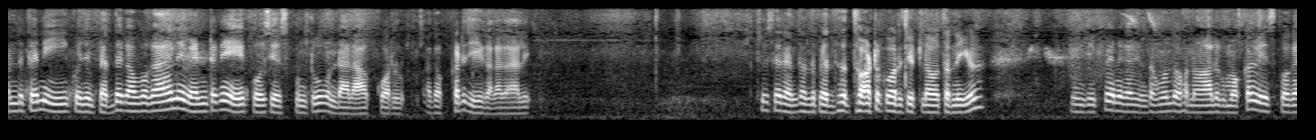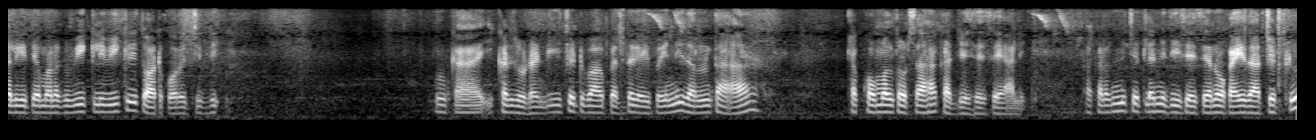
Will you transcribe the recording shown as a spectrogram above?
అందుకని కొంచెం పెద్దగా అవ్వగానే వెంటనే కోసేసుకుంటూ ఉండాలి ఆకుకూరలు. అదొక్కటి చేయగలగాలి. చూసారు ఎంతంత పెద్ద తోటకూర చెట్లు అవుతున్నాయో? నేను చెప్పాను కదా ఇంతకుముందు ఒక నాలుగు మొక్కలు వేసుకోగలిగితే మనకు వీక్లీ వీక్లీ తోటకూర వచ్చింది. ఇంకా ఇక్కడ చూడండి ఈ చెట్టు బాగా పెద్దగా అయిపోయింది. ఇదంతా ఇట్లా కొమ్మలతో సహా కట్ చేసేసేయాలి. అక్కడ అన్ని చెట్లన్నీ తీసేసాను. ఒక ఐదు ఆరు చెట్లు.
